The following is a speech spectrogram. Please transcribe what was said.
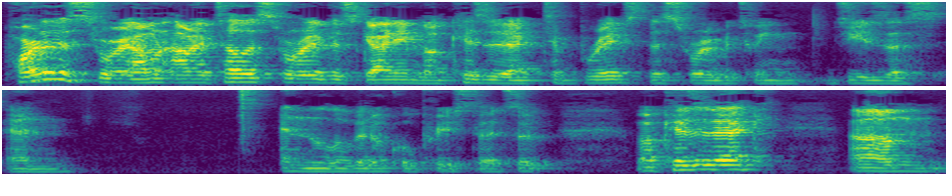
part of the story, I'm, going to tell the story of this guy named Melchizedek to bridge the story between Jesus and and the Levitical priesthood. So Melchizedek um,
